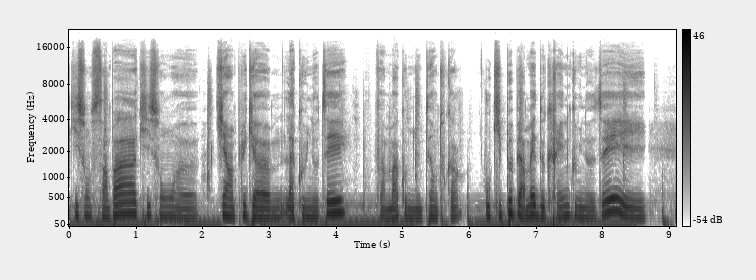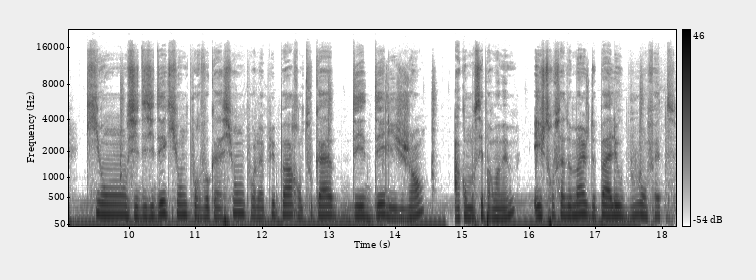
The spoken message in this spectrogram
qui sont sympas, qui sont euh, qui impliquent euh, la communauté, enfin ma communauté en tout cas, ou qui peut permettre de créer une communauté et qui ont, j'ai des idées qui ont pour vocation, pour la plupart en tout cas, d'aider les gens, à commencer par moi-même. Et je trouve ça dommage de pas aller au bout en fait.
